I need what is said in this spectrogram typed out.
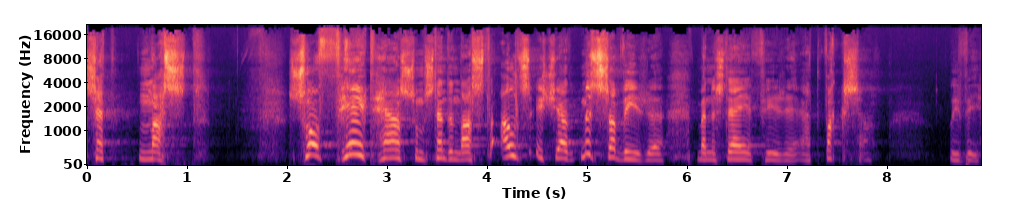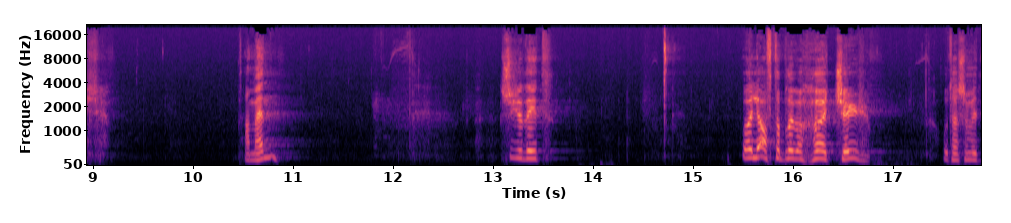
sett nast. Så fyrt her som stender nast, alls ikke at missa vire, men i stedet fyrir at vaksa og i vire. Amen. Så jo dit, veldig ofte blir vi høytjer, og det som vi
